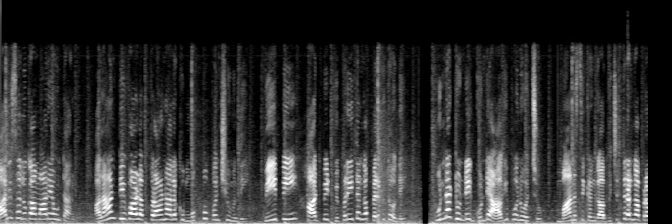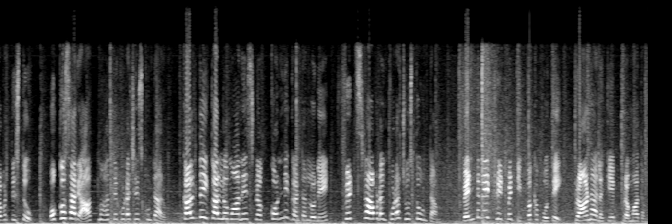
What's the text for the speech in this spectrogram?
బానిసలుగా మారే ఉంటారు. అలాంటి వాళ్ళ ప్రాణాలకు ముప్పు పొంచి ఉంది. బీపీ హార్ట్ బీట్ విపరీతంగా పెరుగుతోంది. ఉన్నట్టుండి గుండె ఆగిపోనవచ్చు. మానసికంగా విచిత్రంగా ప్రవర్తిస్తూ ఒక్కోసారి ఆత్మహత్య కూడా చేసుకుంటారు. కల్తీ కళ్ళు మానేసిన కొన్ని గంటల్లోనే ఫిట్స్ రావడం కూడా చూస్తూ ఉంటాం. వెంటనే ట్రీట్మెంట్ ఇవ్వకపోతే ప్రాణాలకే ప్రమాదం.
